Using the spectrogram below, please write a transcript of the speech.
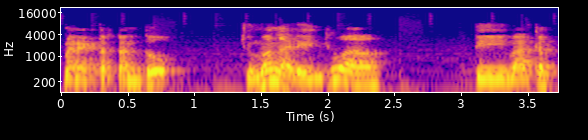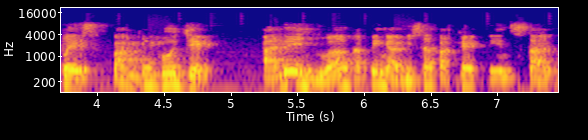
merek tertentu cuma nggak ada yang jual di marketplace. Pakai Gojek. Ada yang jual tapi nggak bisa pakai instan.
